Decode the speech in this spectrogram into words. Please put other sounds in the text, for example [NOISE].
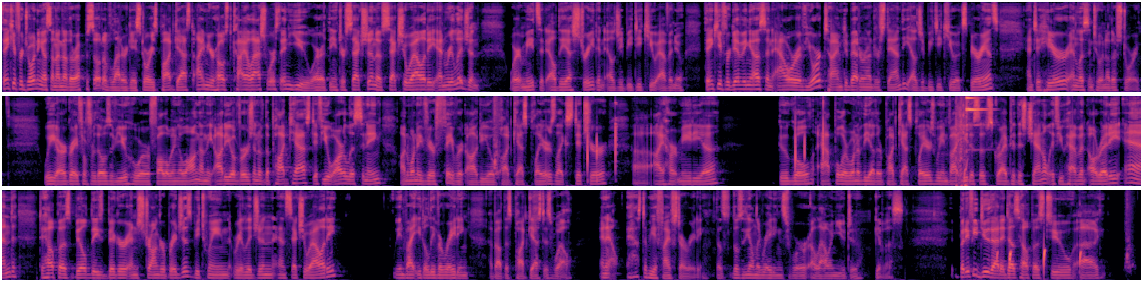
Thank you for joining us on another episode of Latter Gay Stories podcast. I'm your host, Kyle Ashworth, and you are at the intersection of sexuality and religion, where it meets at LDS Street and LGBTQ Avenue. Thank you for giving us an hour of your time to better understand the LGBTQ experience and to hear and listen to another story. We are grateful for those of you who are following along on the audio version of the podcast. If you are listening on one of your favorite audio podcast players like Stitcher, uh, iHeartMedia, Google, Apple, or one of the other podcast players, we invite you to subscribe to this channel if you haven't already. And to help us build these bigger and stronger bridges between religion and sexuality, we invite you to leave a rating about this podcast as well. And it has to be a five star rating. Those, those are the only ratings we're allowing you to give us. But if you do that, it does help us to uh,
